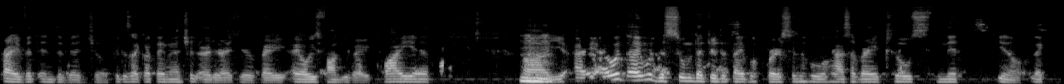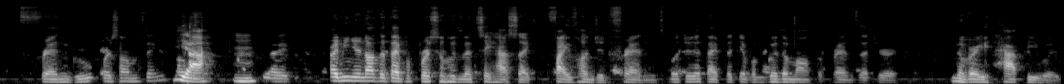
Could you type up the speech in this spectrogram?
private individual because, like what I mentioned earlier, right? You're very. I always found you very quiet. Uh, mm-hmm. Uh, you, I, I would I would assume that you're the type of person who has a very close knit, you know, like friend group or something. Yeah. Mm-hmm. Like, I mean, you're not the type of person who, let's say, has like 500 friends, but you're the type that you have a good amount of friends that you're, you know, very happy with.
